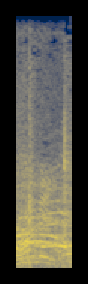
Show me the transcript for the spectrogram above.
Morning.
